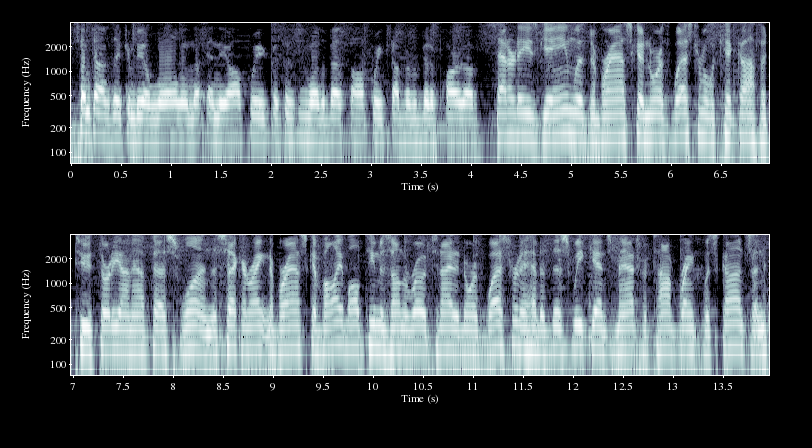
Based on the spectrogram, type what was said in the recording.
sometimes they can be a lull in the, in the off week, but this is one of the best off weeks I've ever been a part of. Saturday's game with Nebraska Northwestern will kick off at 2:30 on FS1. The second-ranked Nebraska volleyball team is on the road tonight at Northwestern ahead of this weekend's match with top-ranked Wisconsin.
